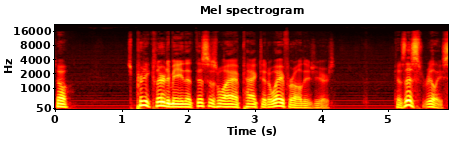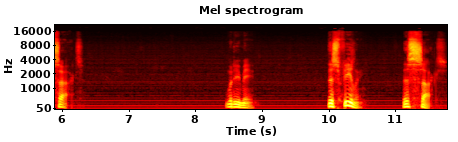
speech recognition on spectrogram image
So it's pretty clear to me that this is why I packed it away for all these years. Because this really sucks. What do you mean? This feeling. This sucks.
